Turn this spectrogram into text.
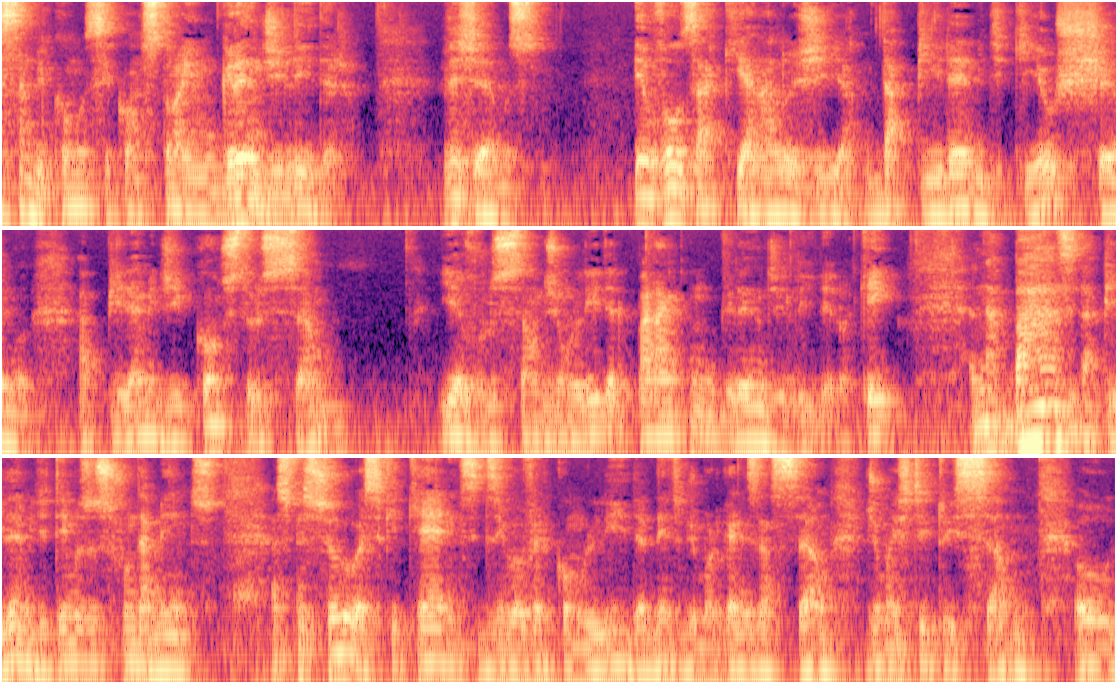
sabe como se constrói um grande líder? Vejamos. Eu vou usar aqui a analogia da pirâmide que eu chamo a pirâmide de construção e evolução de um líder para um grande líder, ok? Na base da pirâmide temos os fundamentos. As pessoas que querem se desenvolver como líder dentro de uma organização, de uma instituição ou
